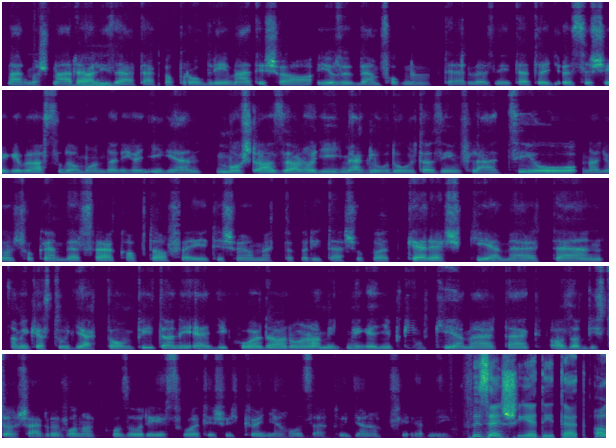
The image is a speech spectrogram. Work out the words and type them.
már most már realizálták a problémát, és a jövőben fognak tervezni. Tehát, hogy összességében azt tudom mondani, hogy igen, most azzal, hogy így meglódult az infláció, nagyon sok ember felkapta a fejét, és olyan megtakarításokat keres kiemelten, amik ezt tudják tompítani egyik oldalról, amit még egyébként kiemeltek, az a biztonságra vonatkozó rész volt, és hogy könnyen hozzá tudjanak férni. Füzesi Editet, a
